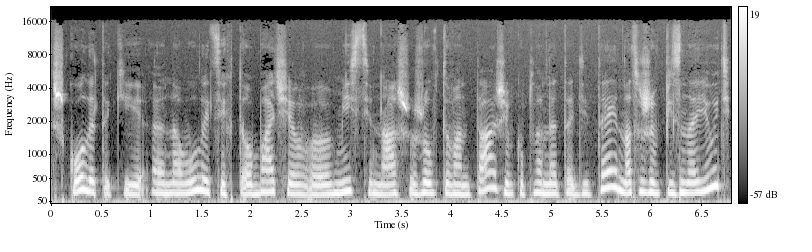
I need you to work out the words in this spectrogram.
школи, такі е, на вулиці, хто бачив в місті нашу жовту вантажівку, планета дітей, нас вже впізнають,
